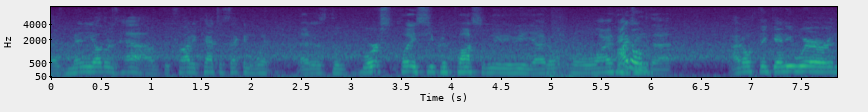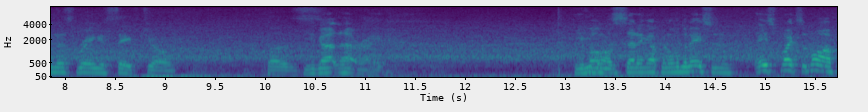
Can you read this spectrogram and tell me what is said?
as many others have, to try to catch a second win. That is the worst place you could possibly be. I don't know why they I do that. I don't think anywhere in this ring is safe, Joe. Because You got that right. P-Bum. is setting up an elimination. Ace fights him off.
